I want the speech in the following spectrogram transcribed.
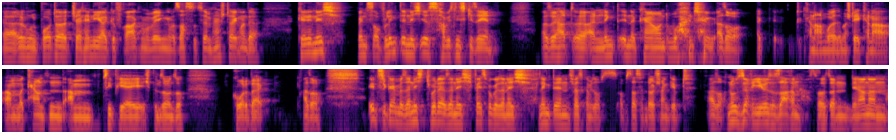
äh, ein Reporter Chad Henny halt gefragt, von wegen, was sagst du zu dem Hashtag? Und der, kenne ich nicht, wenn es auf LinkedIn nicht ist, habe ich es nicht gesehen. Also er hat äh, einen LinkedIn-Account, wo halt, also, äh, keine Ahnung, wo er immer steht, keine Ahnung, am Accountant, am CPA, ich bin so und so, Quarterback. Also Instagram ist er nicht, Twitter ist er nicht, Facebook ist er nicht, LinkedIn, ich weiß gar nicht, ob es das in Deutschland gibt. Also nur seriöse Sachen. So, den anderen,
